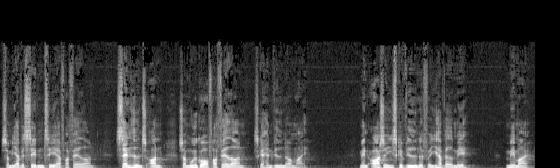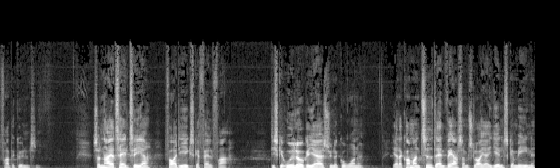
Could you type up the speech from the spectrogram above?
som jeg vil sende til jer fra faderen, sandhedens ånd, som udgår fra faderen, skal han vidne om mig. Men også I skal vidne, for I har været med, med mig fra begyndelsen. Sådan har jeg talt til jer, for at I ikke skal falde fra. De skal udelukke jer af synagogerne. Ja, der kommer en tid, da enhver, som slår jer ihjel, skal mene,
